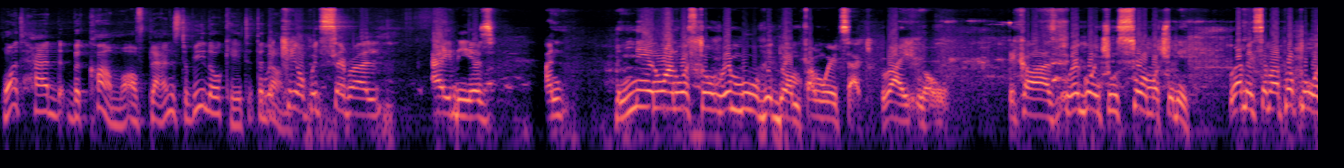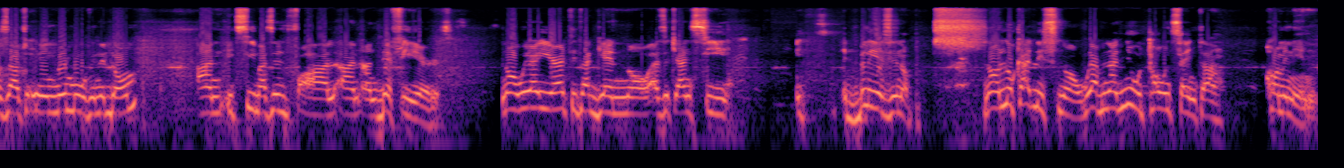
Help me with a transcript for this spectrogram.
what had become of plans to relocate the we dump. We came up with several ideas, and the main one was to remove the dump from where it's at right now. Because we're going through so much with it. We have made several proposals in removing the dump, and it seems as if it fall on, on deaf ears. Now we are here at it again now, as you can see, it's blazing up. Now look at this now. We have a new town centre coming in.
